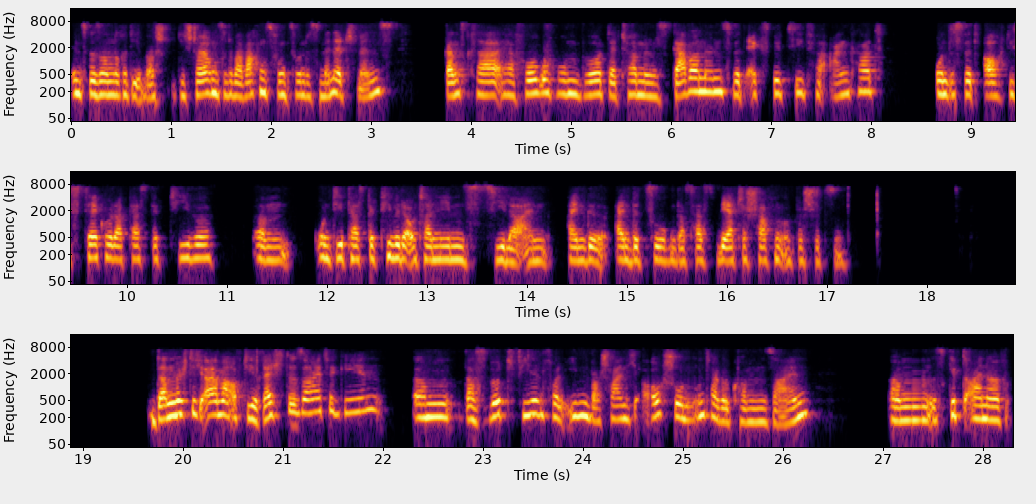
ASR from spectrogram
insbesondere die, die Steuerungs- und Überwachungsfunktion des Managements, ganz klar hervorgehoben wird. Der Terminus Governance wird explizit verankert und es wird auch die Stakeholder-Perspektive ähm, und die Perspektive der Unternehmensziele ein, einge, einbezogen, das heißt Werte schaffen und beschützen. Dann möchte ich einmal auf die rechte Seite gehen. Ähm, das wird vielen von Ihnen wahrscheinlich auch schon untergekommen sein. Ähm, es gibt eine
